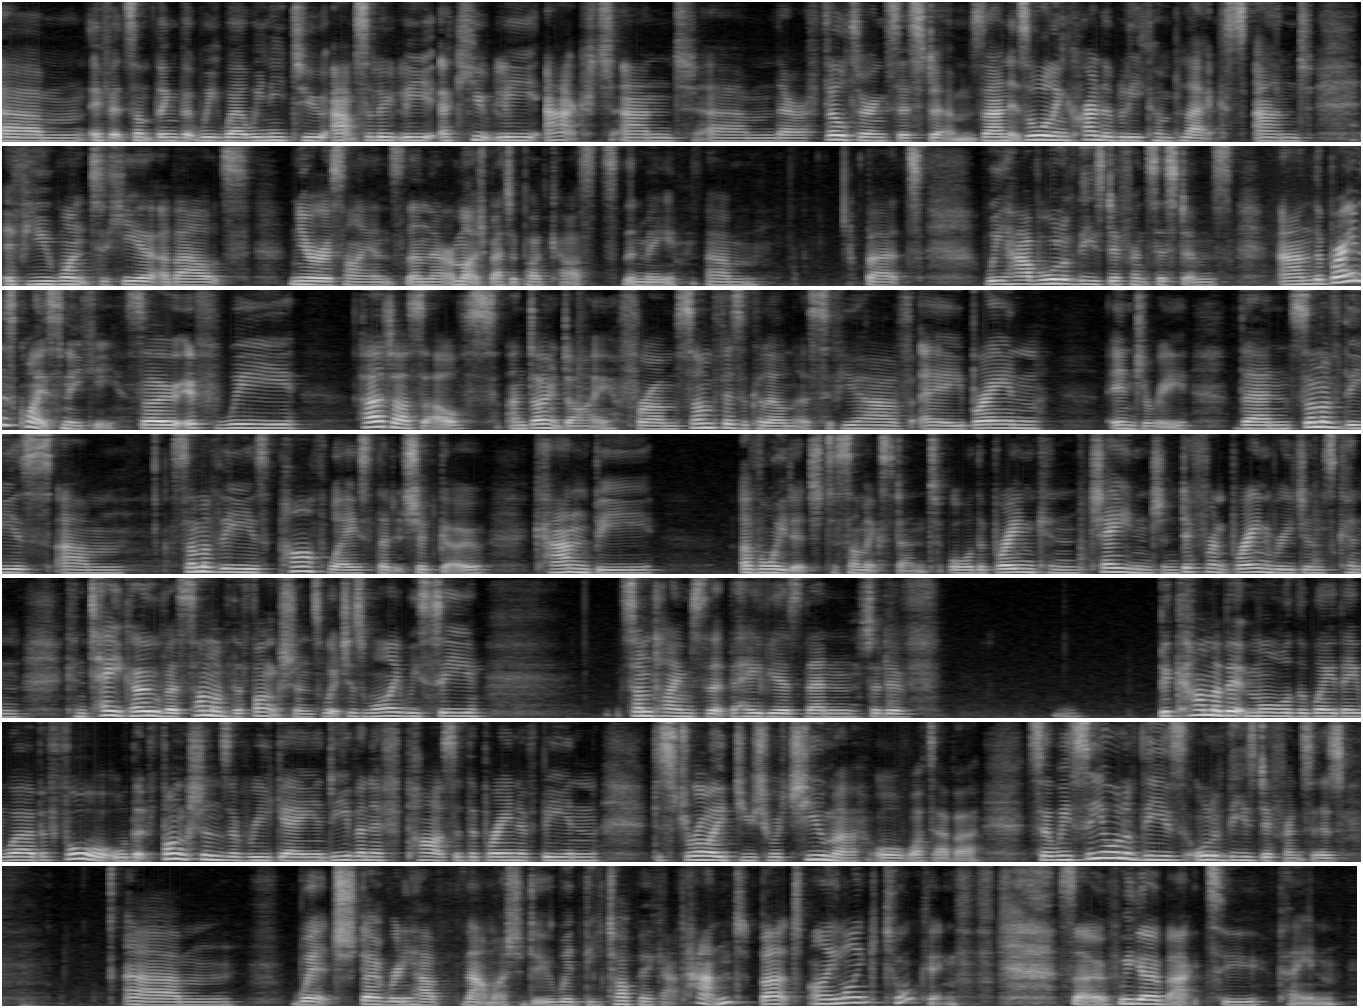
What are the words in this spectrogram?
um, if it's something that we where we need to absolutely acutely act, and um, there are filtering systems, and it's all incredibly complex. And if you want to hear about neuroscience, then there are much better podcasts than me. Um, but we have all of these different systems, and the brain is quite sneaky. So if we hurt ourselves and don't die from some physical illness, if you have a brain injury, then some of these um, some of these pathways that it should go can be avoided to some extent or the brain can change and different brain regions can can take over some of the functions which is why we see sometimes that behaviors then sort of become a bit more the way they were before or that functions are regained even if parts of the brain have been destroyed due to a tumor or whatever so we see all of these all of these differences um, which don't really have that much to do with the topic at hand, but I like talking. so if we go back to pain,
